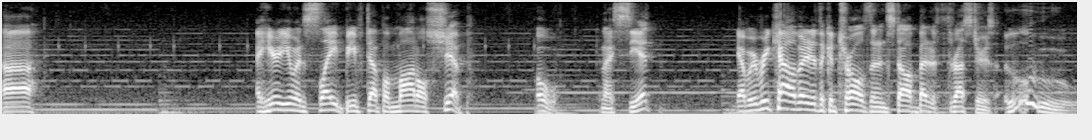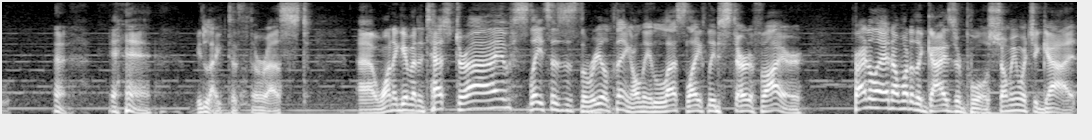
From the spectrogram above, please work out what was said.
Uh... I hear you and Slate beefed up a model ship. Oh, can I see it? Yeah, we recalibrated the controls and installed better thrusters. Ooh. we like to thrust. Uh, Want to give it a test drive? Slate says it's the real thing, only less likely to start a fire. Try to land on one of the geyser pools. Show me what you got.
